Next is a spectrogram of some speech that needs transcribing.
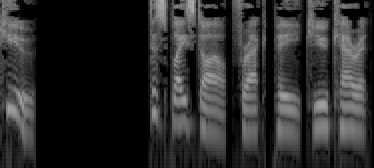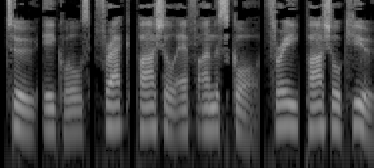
q. Display style frac p q caret two equals frac partial f underscore three partial q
